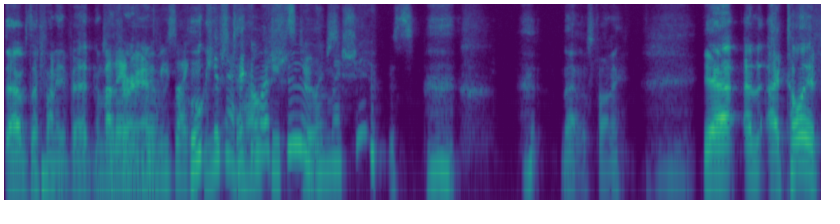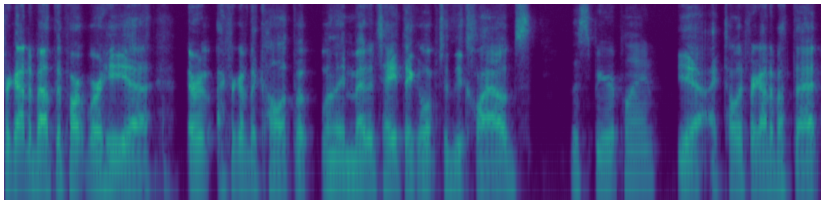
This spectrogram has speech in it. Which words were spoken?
That was a funny bit. And by the the end of the movie, he's like, Who who, keeps taking my keeps stealing my shoes? that was funny. Yeah, and I totally had forgotten about the part where he uh I forgot what they call it, but when they meditate, they go up to the clouds. The spirit plane. Yeah, I totally forgot about that.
